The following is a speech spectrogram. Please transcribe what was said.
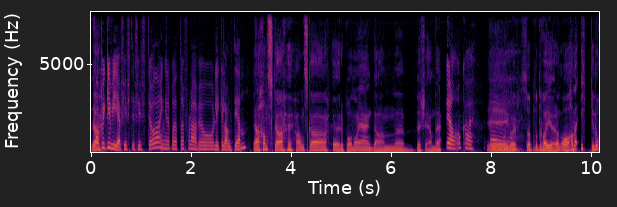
Ja. Håper ikke vi er 50-50 òg, da, Ingrid, på dette, for da er vi jo like langt igjen. Ja, han skal, han skal høre på nå. Jeg ga han eh, beskjed om det Ja, ok. i Eh, går. Så på en måte, hva gjør han? Og han er ikke noe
